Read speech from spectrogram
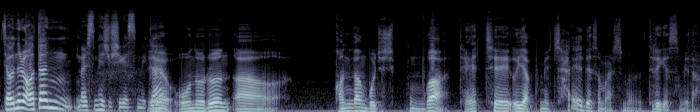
자 오늘 어떤 말씀 해주시겠습니까? 예, 오늘은 아, 건강보조식품과 대체의약품의 차이에 대해서 말씀을 드리겠습니다.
